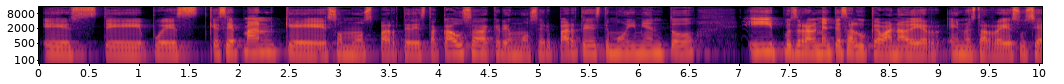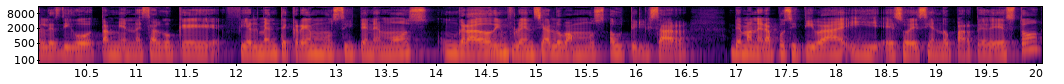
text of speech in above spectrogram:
Este, pues que sepan que somos parte de esta causa, queremos ser parte de este movimiento y pues realmente es algo que van a ver en nuestras redes sociales. Digo, también es algo que fielmente creemos. Si tenemos un grado de influencia, lo vamos a utilizar de manera positiva y eso es siendo parte de esto.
